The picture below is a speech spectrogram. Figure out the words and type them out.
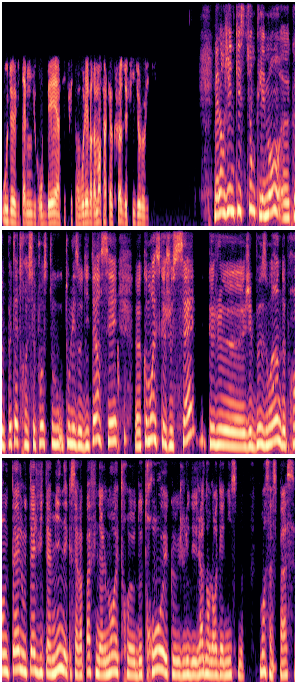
ou de vitamines du groupe B, ainsi de suite. On voulait vraiment faire quelque chose de physiologique. Mais alors j'ai une question, Clément, euh, que peut-être se posent tous les auditeurs, c'est euh, comment est-ce que je sais que j'ai besoin de prendre telle ou telle vitamine et que ça va pas finalement être de trop et que je l'ai déjà dans l'organisme? Comment ça se passe?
